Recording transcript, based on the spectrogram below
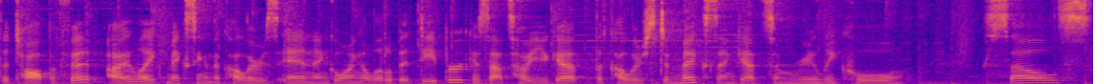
the top of it. I like mixing the colors in and going a little bit deeper because that's how you get the colors to mix and get some really cool cells.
